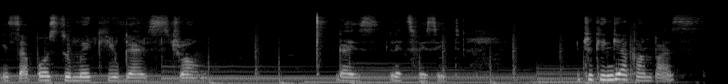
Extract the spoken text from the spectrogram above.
is supposed to make you guys strong. Guys, let's face it. Tukiingia campus,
